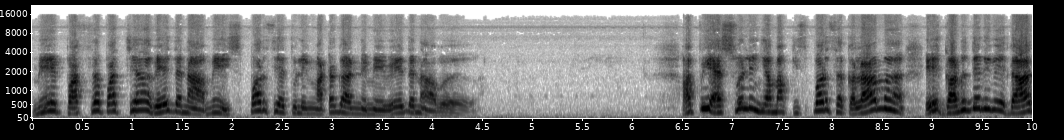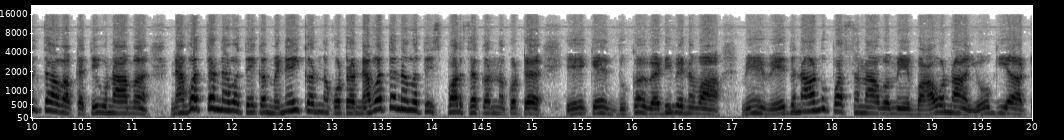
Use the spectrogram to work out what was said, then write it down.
මේ පස්සපච්චය වේදනා මේ ස්පර්ශය තුලින් අටගන්නේ මේ වේදනාව. අපි ඇස් වලින් යමක් ස්පර්ශ කළාම ඒ ගනුදෙනුවේ ධාරිතාවක් ඇති වුණාම නැවත නැවත ඒක මෙනෙහි කරනකොට නැවත නැවත ස්පර්ශ කරනකොට ඒකේ දුක වැඩි වෙනවා. මේ වේදනානුපස්සනාව මේ භාවනා යෝගියාට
